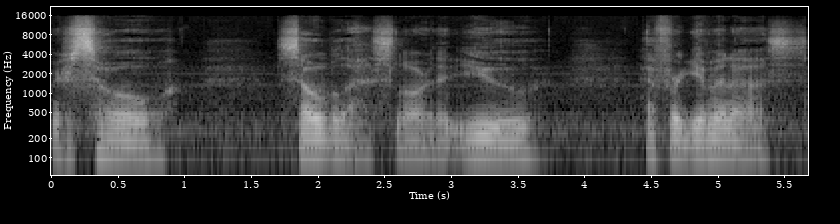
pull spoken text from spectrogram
We're so, so blessed, Lord, that you have forgiven us.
